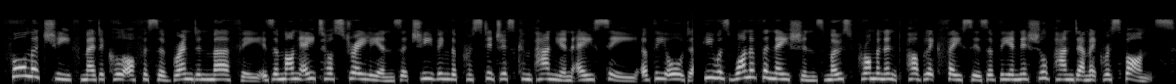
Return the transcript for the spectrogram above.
Former Chief Medical Officer Brendan Murphy is among eight Australians achieving the prestigious Companion AC of the Order. He was one of the nation's most prominent public faces of the initial pandemic response.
